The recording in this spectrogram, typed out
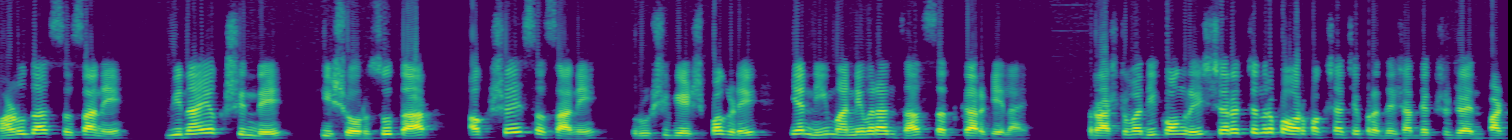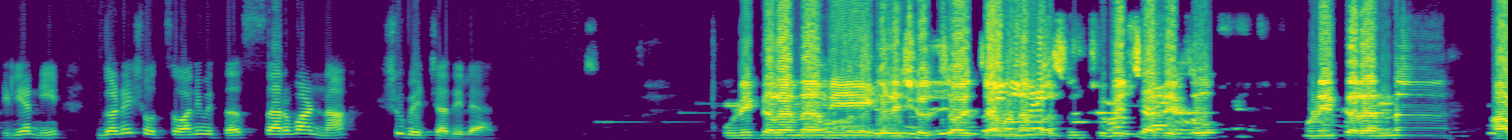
भानुदास ससाने विनायक शिंदे किशोर सुतार अक्षय ससाने ऋषिकेश पगडे यांनी मान्यवरांचा सत्कार केलाय. राष्ट्रवादी काँग्रेस शरदचंद्र पवार पक्षाचे प्रदेशाध्यक्ष जयंत पाटील यांनी गणेशोत्सवानिमित्त सर्वांना शुभेच्छा दिल्या. पुणेकरांना मी गणेशोत्सवाच्या मनापासून शुभेच्छा देतो. पुणेकरांना हा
